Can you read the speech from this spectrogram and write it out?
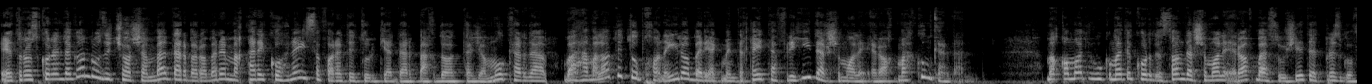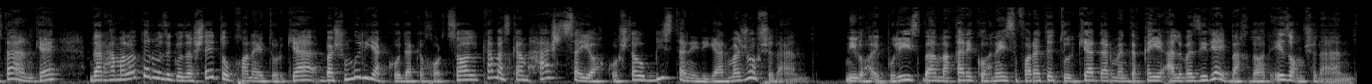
اعتراض کنندگان روز چهارشنبه در برابر مقر کهنه سفارت ترکیه در بغداد تجمع کرده و حملات توپخانه‌ای را بر یک منطقه تفریحی در شمال عراق محکوم کردند. مقامات حکومت کردستان در شمال عراق به اسوسییتد پرس گفتند که در حملات روز گذشته توپخانه ترکیه به شمول یک کودک خردسال کم از کم 8 سیاه کشته و 20 تن دیگر مجروح شدند. نیروهای پلیس به مقر کهنه سفارت ترکیه در منطقه الوزیریه بغداد اعزام شدند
